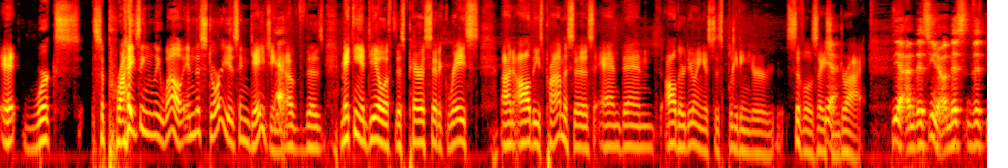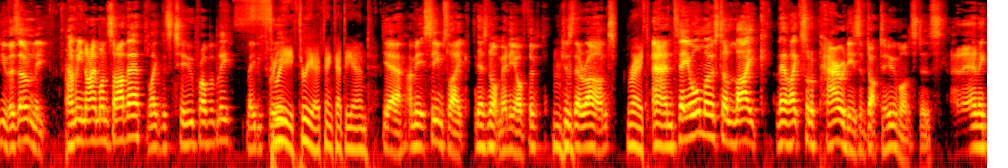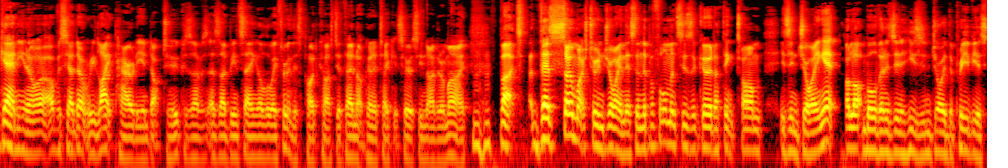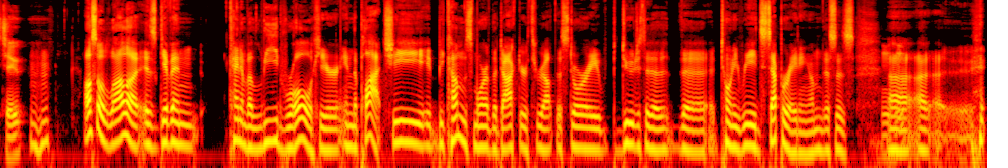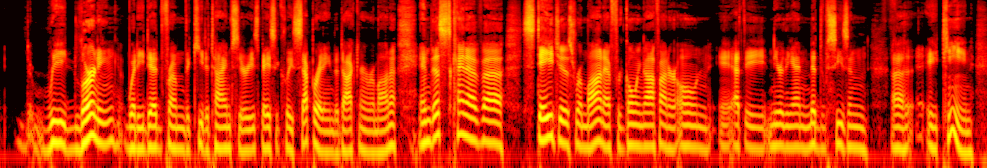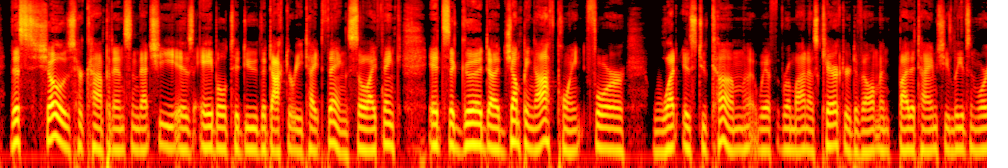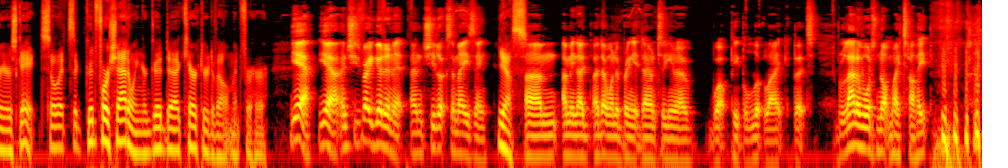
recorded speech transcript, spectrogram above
It works surprisingly well, and the story is engaging. Yeah. Of the making a deal with this parasitic race on all these promises, and then all they're doing is just bleeding your civilization Yeah. dry. Yeah, and there's you know, and there's the, you know, there's only how many Nimons are there? Like there's two probably. Maybe three, three, I think, at the end. Yeah, I mean, it seems like there's not many of them because Mm-hmm. there aren't, Right. and they almost are like they're like sort of parodies of Doctor Who monsters. And again, you know, obviously, I don't really like parody in Doctor Who because, as I've been saying all the way through this podcast, if they're not going to take it seriously, neither am I. But there's so much to enjoy in this, and the performances are good. I think Tom is enjoying it a lot more than he's enjoyed the previous two. Also, Lalla is given kind of a lead role here in the plot. She becomes more of the doctor throughout the story due to the, the Tony Read separating them. This is uh, uh, uh, Read learning what he did from the Key to Time series, basically separating the Doctor and Romana. And this kind of uh, stages Romana for going off on her own at the near the end, mid season uh, 18. This shows her competence and that she is able to do the doctory type things. So I think it's a good uh, jumping off point for what is to come with Romana's character development by the time she leaves in Warrior's Gate. So it's a good foreshadowing or good uh, character development for her. Yeah, yeah, and she's very good in it, and she looks amazing. Yes. Um, I mean, I, I don't want to bring it down to you know what people look like, but Lalla Ward's not my type.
